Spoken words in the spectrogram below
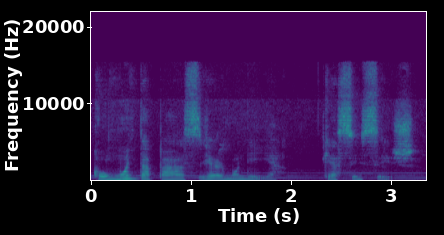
com muita paz e harmonia. Que assim seja.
